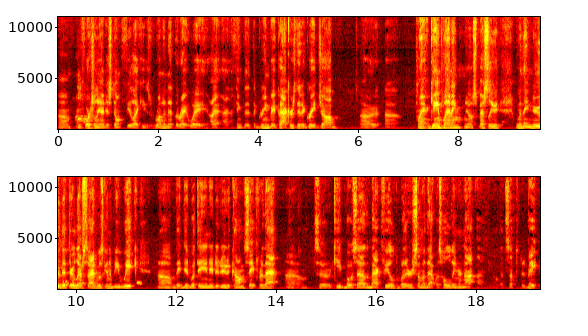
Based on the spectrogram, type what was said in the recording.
Um, unfortunately, I just don't feel like he's running it the right way. I, I think that the Green Bay Packers did a great job uh, uh, plan, game planning, you know, especially when they knew that their left side was going to be weak. Um, they did what they needed to do to compensate for that. Um, so to keep Bosa out of the backfield, whether some of that was holding or not, uh, you know, that's up to debate.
